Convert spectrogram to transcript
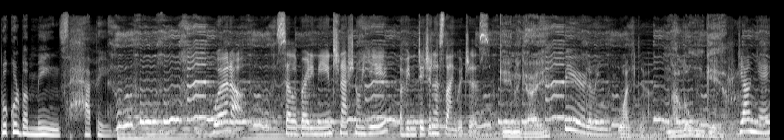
Pukulba means happy. Word Up, celebrating the International Year of Indigenous Languages. Kinagay, Birluin, Walter. Nalungir, Dianye,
